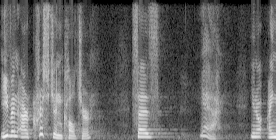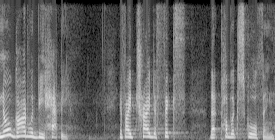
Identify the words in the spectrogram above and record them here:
even our Christian culture, says, yeah, you know, I know God would be happy if I tried to fix that public school thing.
